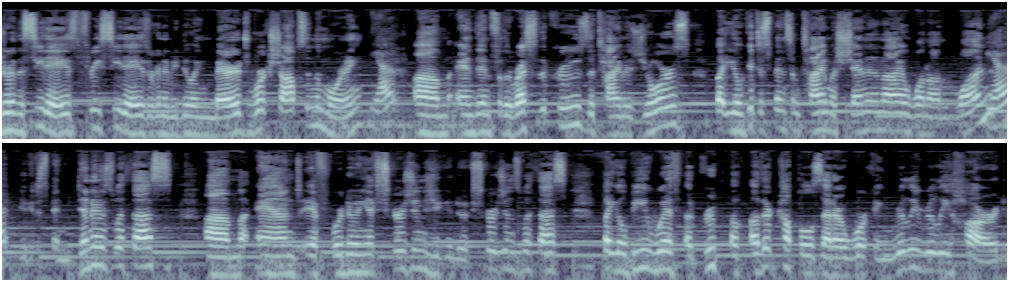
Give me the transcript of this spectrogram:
during the sea days, three sea days, we're going to be doing marriage workshops in the morning. yep, Um, and then for the rest of the cruise, the time is yours, but you'll get to spend some time with Shannon and I one on one. yep, You get to spend dinners with us. Um, and if we're doing excursions, you can do excursions with us. But you'll be with a group of other couples that are working really, really hard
